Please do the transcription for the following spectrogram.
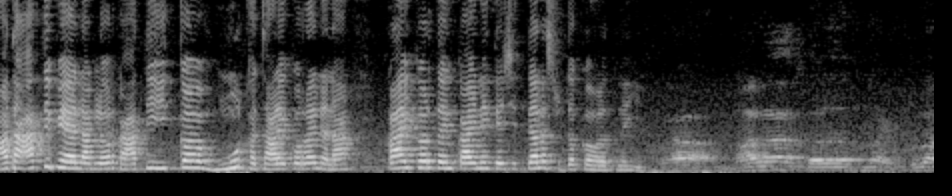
आता आती प्यायला लागल्यावर का? आती इतकं मूर्ख चाळे करून राहिलं ना काय करता येईल काय नाही त्याची त्याला सुद्धा कळत नाही मला कळत नाही. तुला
